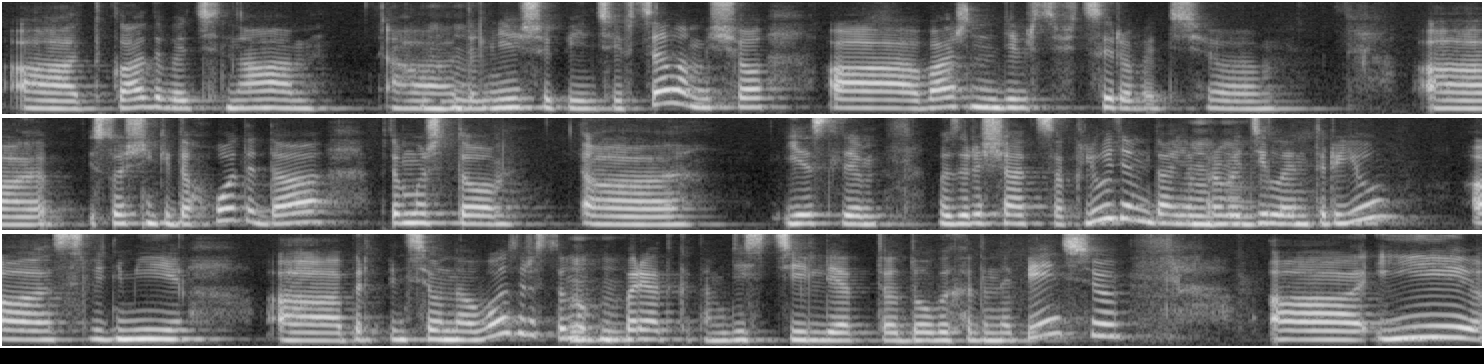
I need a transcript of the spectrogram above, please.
откладывать на угу. дальнейшей пенсии. В целом еще а, важно диверсифицировать э, а, источники дохода, да, потому что если возвращаться к людям, да, я угу. проводила интервью с людьми предпенсионного возраста, угу. ну, порядка там 10 лет до выхода на пенсию, и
